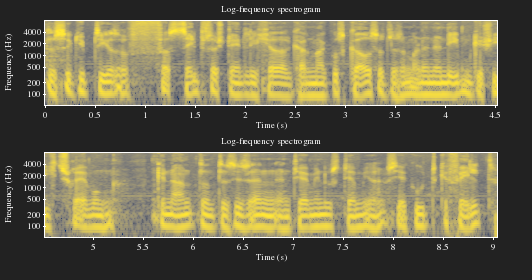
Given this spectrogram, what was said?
Das ergibt sich also fast selbstverständlich. Karl Markus Gauss hat das einmal eine Nebengeschichtsschreibung genannt und das ist ein, ein Terminus, der mir sehr gut gefällt.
